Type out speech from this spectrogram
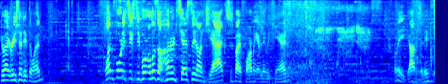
Let's go back, reset, take the win. 140, 64, almost 100 CS lead on Jax just by farming everything we can. I think you got him, did he?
